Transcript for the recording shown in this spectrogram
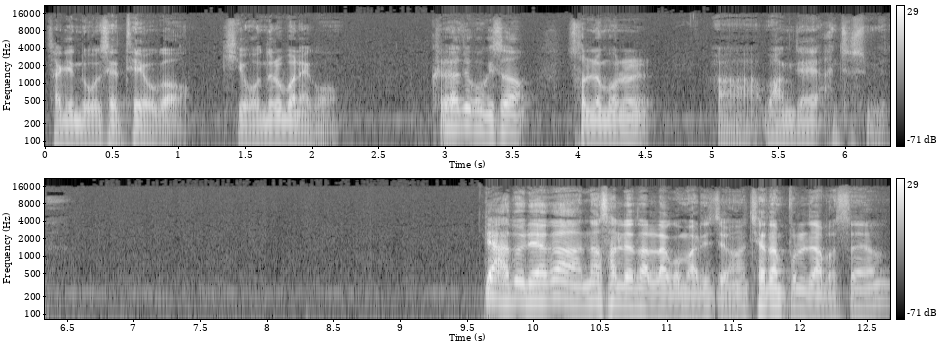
자기 노새 태우고 기온으로 보내고 그래가지고 거기서 솔로몬을 아, 왕자에 앉혔습니다. 근데 아도니아가 나 살려달라고 말이죠. 재단 불을 잡았어요.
